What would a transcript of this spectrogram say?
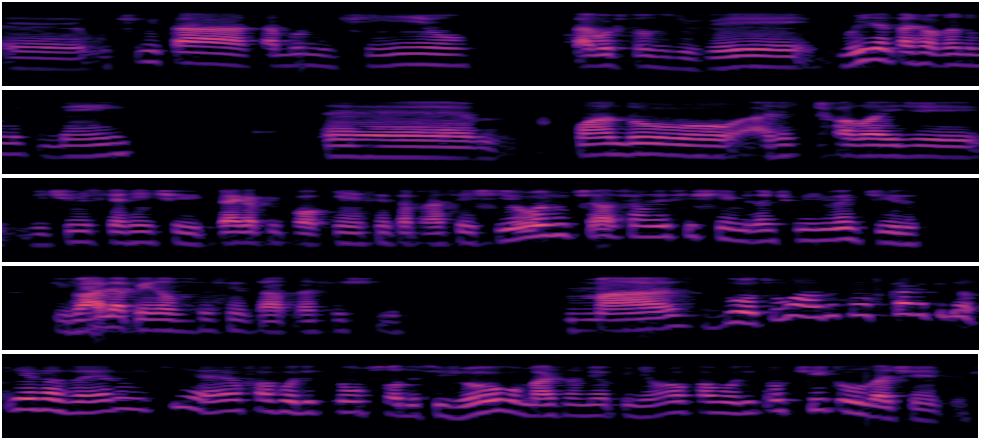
É, o time tá, tá bonitinho, tá gostoso de ver. O William tá jogando muito bem. É, quando a gente falou aí de, de times que a gente pega pipoquinha e senta para assistir, hoje o Chelsea é um desses times, é um time divertido. Que vale a pena você sentar para assistir. Mas do outro lado tem os caras que deu 3 a 0 e que é o favorito não só desse jogo, mas na minha opinião é o favorito ao título da Champions.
